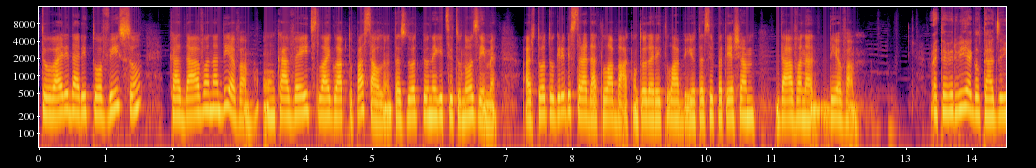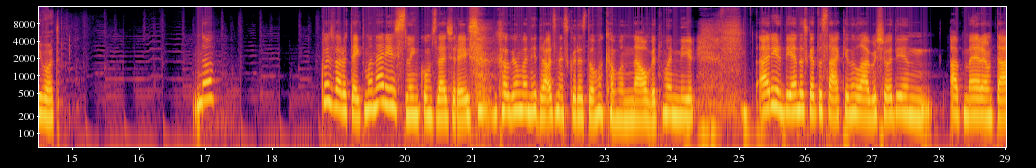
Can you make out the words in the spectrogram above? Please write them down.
Tu vari darīt to visu, kā dāvana dievam un kā veids, lai glābtu pasauli, un tas dod pilnīgi citu nozīmi. Ar to tu gribi strādāt labāk un to darīt labi, jo tas ir patiešām dāvana dievam. Vai tev ir viegli tā dzīvot? Nu, ko es varu teikt? Man arī ir slinkums dažreiz. Kaut gan man ir draudzenes, kuras domā, ka man nav, bet man ir. Arī ir dienas, kad tu sāki, nu labi, šodien apmēram tā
